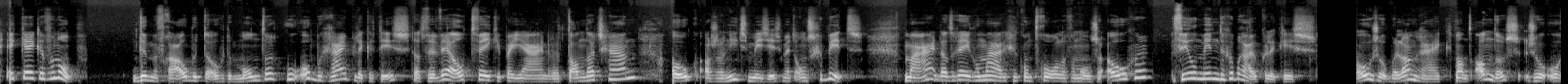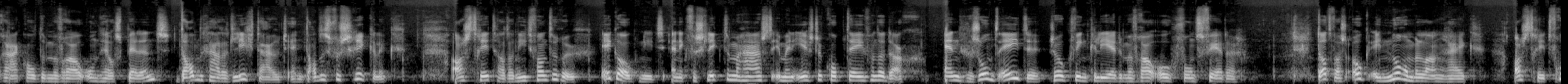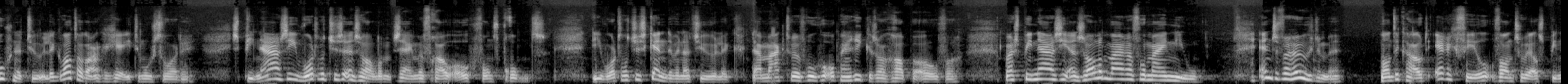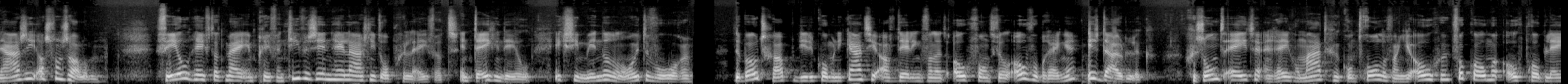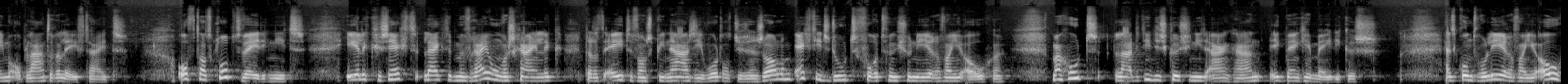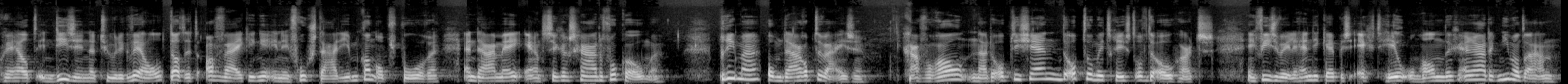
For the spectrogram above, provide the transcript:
Ik keek ervan op. De mevrouw betoogde monter hoe onbegrijpelijk het is dat we wel twee keer per jaar naar de tandarts gaan, ook als er niets mis is met ons gebit, maar dat regelmatige controle van onze ogen veel minder gebruikelijk is. O, zo belangrijk, want anders, zo orakelde mevrouw onheilspellend, dan gaat het licht uit en dat is verschrikkelijk. Astrid had er niet van terug. Ik ook niet en ik verslikte me haast in mijn eerste kop thee van de dag. En gezond eten, zo kwinkeleerde mevrouw Oogfonds verder. Dat was ook enorm belangrijk. Astrid vroeg natuurlijk wat er dan gegeten moest worden. Spinazie, worteltjes en zalm, zei mevrouw Oogfonds prompt. Die worteltjes kenden we natuurlijk. Daar maakten we vroeger op Henrikes al grappen over. Maar spinazie en zalm waren voor mij nieuw. En ze verheugden me, want ik houd erg veel van zowel spinazie als van zalm. Veel heeft dat mij in preventieve zin helaas niet opgeleverd. Integendeel, ik zie minder dan ooit tevoren. De boodschap die de communicatieafdeling van het Oogfonds wil overbrengen is duidelijk. Gezond eten en regelmatige controle van je ogen voorkomen oogproblemen op latere leeftijd. Of dat klopt, weet ik niet. Eerlijk gezegd lijkt het me vrij onwaarschijnlijk dat het eten van spinazie, worteltjes en zalm echt iets doet voor het functioneren van je ogen. Maar goed, laat ik die discussie niet aangaan, ik ben geen medicus. Het controleren van je ogen helpt in die zin natuurlijk wel dat het afwijkingen in een vroeg stadium kan opsporen en daarmee ernstiger schade voorkomen. Prima om daarop te wijzen. Ga vooral naar de opticien, de optometrist of de oogarts. Een visuele handicap is echt heel onhandig en raad ik niemand aan.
